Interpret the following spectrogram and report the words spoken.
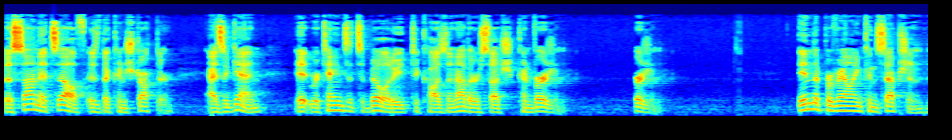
The Sun itself is the constructor, as again, it retains its ability to cause another such conversion. conversion. In the prevailing conception,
